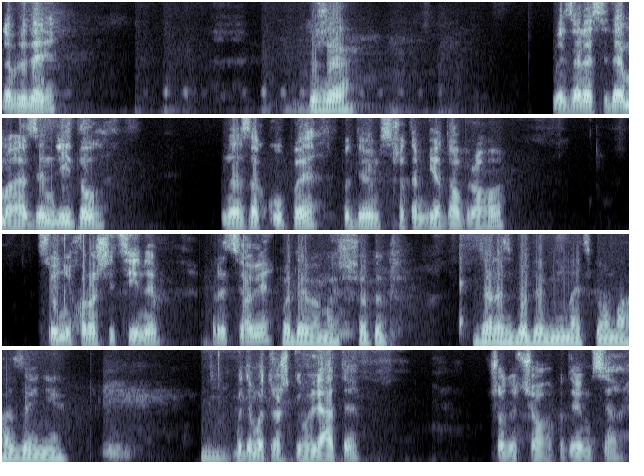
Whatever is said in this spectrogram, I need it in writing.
Добрий день. Дуже Ми зараз йдемо в магазин Lidl на закупи. Подивимося, що там є доброго. Сьогодні хороші ціни при цьому. подивимось, що тут зараз буде в німецькому магазині. Будемо трошки гуляти. Що до чого, подивимося.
